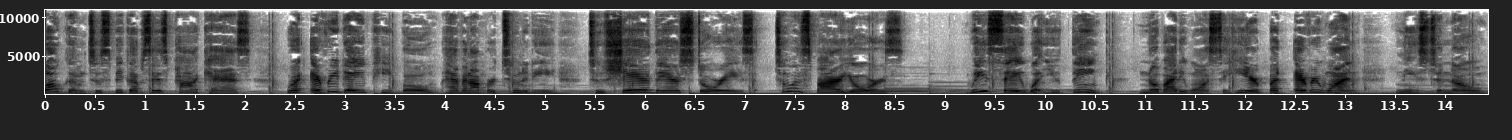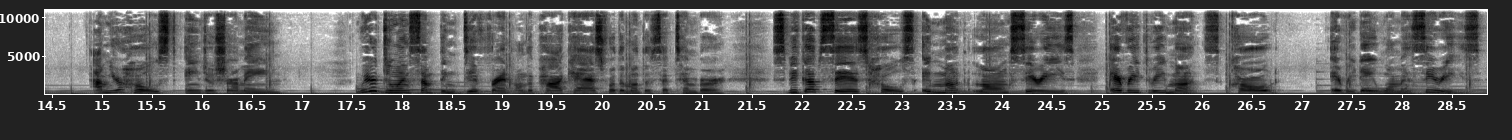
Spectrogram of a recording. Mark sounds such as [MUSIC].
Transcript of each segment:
Welcome to Speak Up Sis podcast, where everyday people have an opportunity to share their stories to inspire yours. We say what you think nobody wants to hear, but everyone needs to know. I'm your host, Angel Charmaine. We're doing something different on the podcast for the month of September. Speak Up Sis hosts a month long series every three months called Everyday Woman Series.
